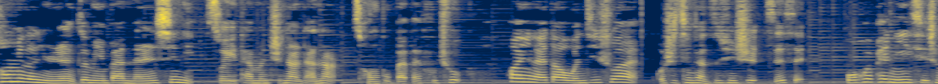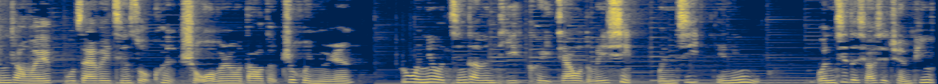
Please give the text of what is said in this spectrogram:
聪明的女人更明白男人心理，所以她们指哪打哪，从不白白付出。欢迎来到文姬说爱，我是情感咨询师 C C，我会陪你一起成长为不再为情所困、手握温柔刀的智慧女人。如果你有情感问题，可以加我的微信文姬零零五，文姬的小写全拼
